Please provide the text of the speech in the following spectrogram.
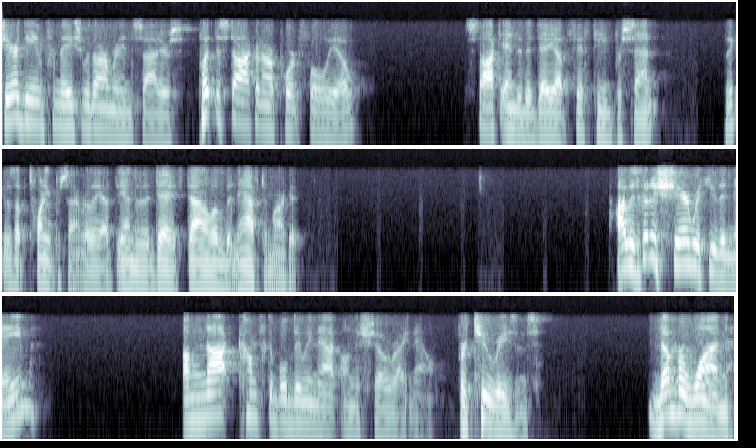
shared the information with Armor Insiders, put the stock in our portfolio. Stock ended the day up 15%. I think it was up 20% really at the end of the day. It's down a little bit in the aftermarket. I was going to share with you the name. I'm not comfortable doing that on the show right now for two reasons. Number one,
